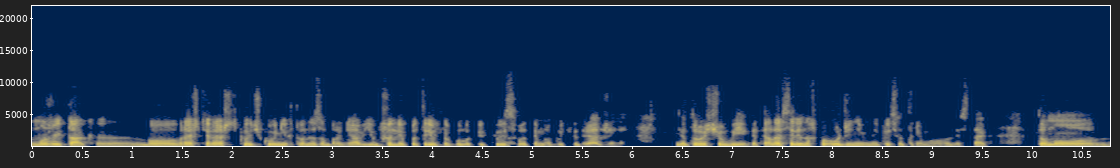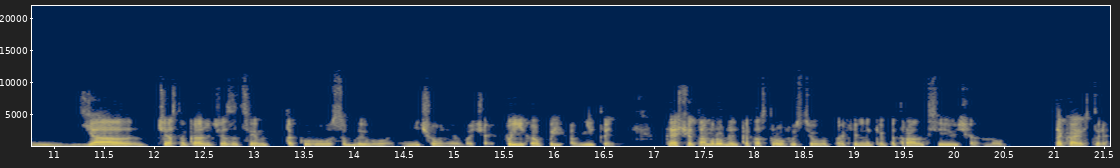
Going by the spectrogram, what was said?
Може і так, е, бо, врешті-решт, кличку ніхто не забороняв, йому не потрібно було підписувати, мабуть, відрядження для того, щоб виїхати. Але все рівно ж погодження він якесь отримував десь так. Тому я, чесно кажучи, за цим такого особливого нічого не вбачаю. Поїхав, поїхав, ні, то ні. Те, що там роблять катастрофу з цього прихильники Петра Олексійовича, ну така історія.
